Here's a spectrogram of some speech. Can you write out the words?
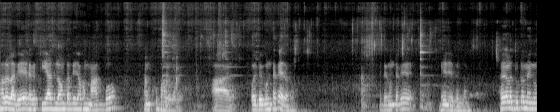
ভালো লাগে, এটাকে পেঁয়াজ, লঙ্কা দিয়ে যখন মাখবো, তখন খুব ভালো লাগে। আর ওই বেগুনটাকে, দেখো বেগুনটাকে ভেজে ফেললাম। হয়ে গেল দুটো মেনু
